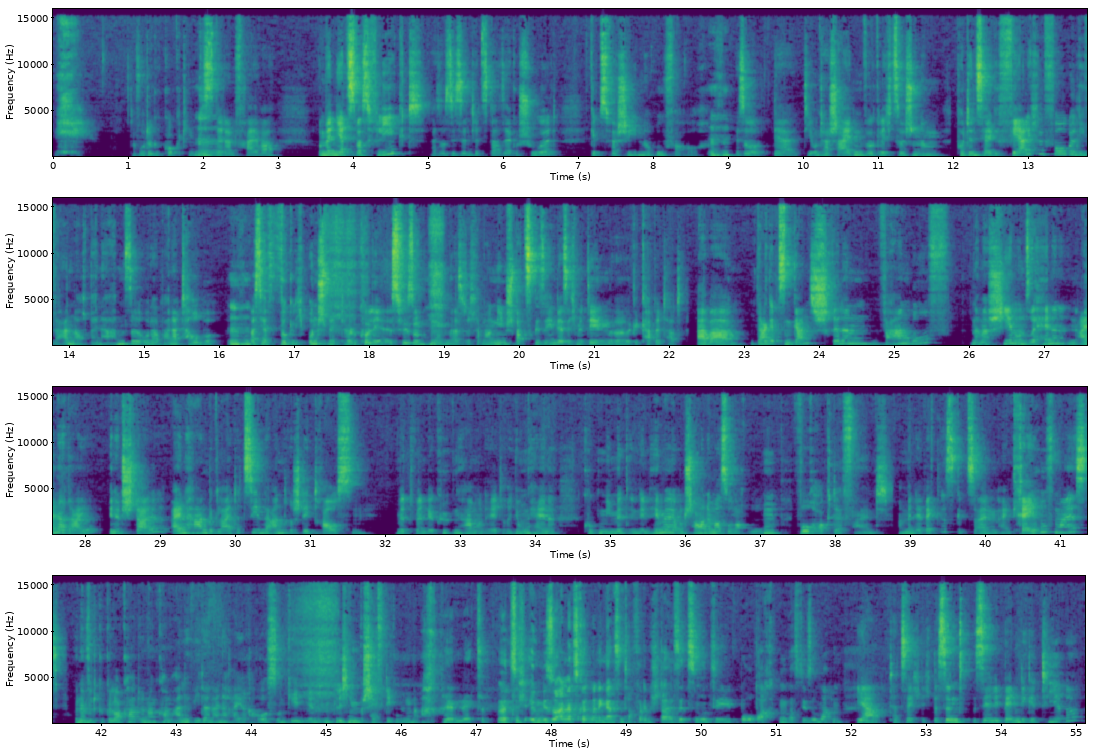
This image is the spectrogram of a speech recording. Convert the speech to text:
Da wurde geguckt, bis mhm. der dann frei war. Und wenn jetzt was fliegt, also sie sind jetzt da sehr geschult, gibt es verschiedene Rufe auch. Mhm. Also der, die unterscheiden wirklich zwischen einem potenziell gefährlichen Vogel, die waren auch bei einer Amsel oder bei einer Taube, mhm. was ja wirklich unspektakulär ist für so ein Huhn. Also ich habe noch nie einen Spatz gesehen, der sich mit denen äh, gekappelt hat. Aber da gibt es einen ganz schrillen Warnruf. Und dann marschieren unsere Hennen in einer Reihe in den Stall. Ein Hahn begleitet sie und der andere steht draußen mit, wenn wir Küken haben und ältere Junghähne, gucken die mit in den Himmel und schauen immer so nach oben, wo hockt der Feind. Und wenn der weg ist, gibt es einen, einen Krähruf meist und dann wird geglockert und dann kommen alle wieder in einer Reihe raus und gehen ihren üblichen Beschäftigungen nach. Ja, nett. Hört sich irgendwie so an, als könnte man den ganzen Tag vor dem Stall sitzen und sie beobachten, was die so machen. Ja, tatsächlich. Das sind sehr lebendige Tiere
